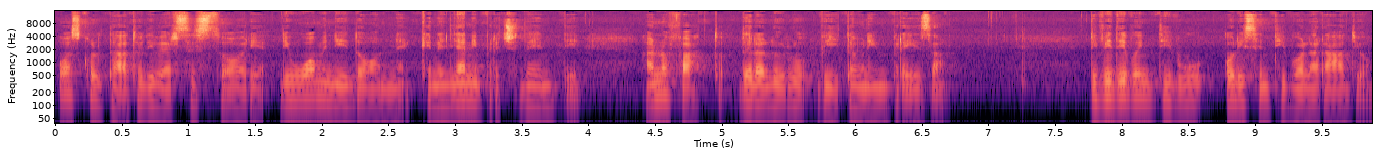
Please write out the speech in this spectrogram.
ho ascoltato diverse storie di uomini e donne che negli anni precedenti hanno fatto della loro vita un'impresa. Li vedevo in tv o li sentivo alla radio.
